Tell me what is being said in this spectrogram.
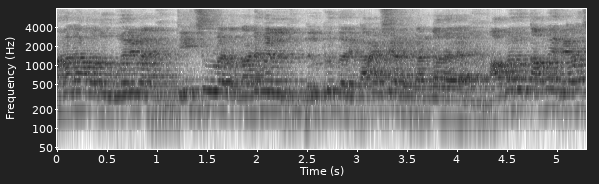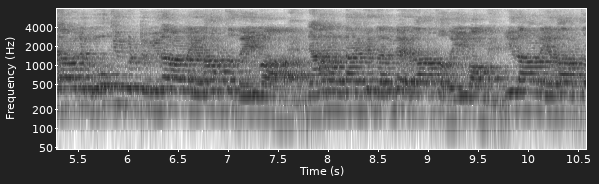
നാലാമത് ഒരുവൻ തീച്ചുള്ളയുടെ നടുവിൽ നിൽക്കുന്ന ഒരു കാഴ്ചയാണ് കണ്ടത്. അവൻ അവൻ രാജാവിനെ ബോധ്യപ്പെട്ടു ഇതാണ് യഥാർത്ഥ ദൈവം ഞാൻ ഉണ്ടാക്കിയതല്ല യഥാർത്ഥ ദൈവം. ഇതാണ് യഥാർത്ഥ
